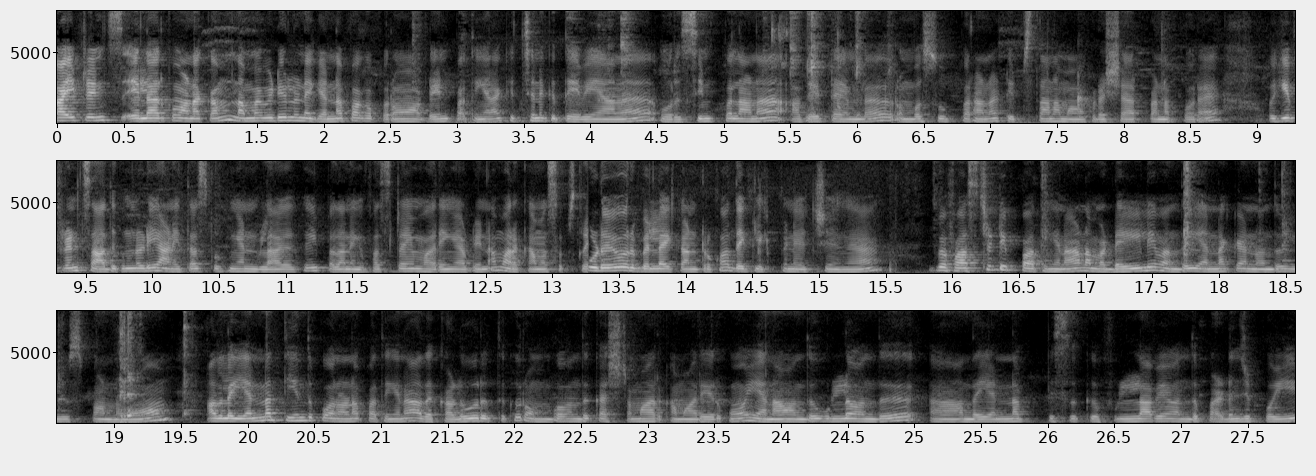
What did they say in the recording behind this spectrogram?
ஹாய் ஃப்ரெண்ட்ஸ் எல்லாருக்கும் வணக்கம். நம்ம வீடியோவில் இன்றைக்கி என்ன பார்க்க போகிறோம் அப்படின்னு பார்த்தீங்கன்னா கிச்சனுக்கு தேவையான ஒரு சிம்பிளான அதே டைமில் ரொம்ப சூப்பரான டிப்ஸ் தான் நம்ம கூட ஷேர் பண்ண போகிறேன் ஓகே ஃப்ரெண்ட்ஸ் அதுக்கு முன்னாடி அனிதாஸ் குக்கிங் அண்ட் விளாகுக்கு இப்போ தான் நீங்கள் ஃபஸ்ட் டைம் வரீங்க அப்படின்னா மறக்காமல் சப்ஸ்கிரைப் கூடவே ஒரு பெல் ஐக்கான் இருக்கும். அதை கிளிக் பண்ணி வச்சுங்க இப்போ ஃபஸ்ட்டு டிப் பார்த்தீங்கன்னா நம்ம டெய்லி வந்து எண்ணெய் கேன் வந்து யூஸ் பண்ணுவோம். அதில் எண்ணெய் தீந்து போனோன்னா பார்த்தீங்கன்னா அதை கழுவுறதுக்கு ரொம்ப வந்து கஷ்டமாக இருக்க மாதிரி இருக்கும். ஏன்னா வந்து உள்ளே வந்து அந்த எண்ணெய் பிசுக்கு ஃபுல்லாகவே வந்து படிஞ்சு போய்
